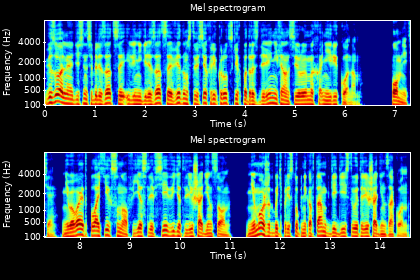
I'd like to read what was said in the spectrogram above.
Визуальная десенсибилизация или нигилизация в ведомстве всех рекрутских подразделений, финансируемых Анериконом. Помните, не бывает плохих снов, если все видят лишь один сон. Не может быть преступников там, где действует лишь один закон.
